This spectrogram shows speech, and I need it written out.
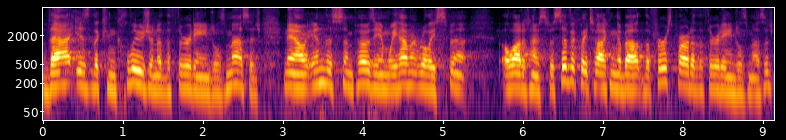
That is the conclusion of the third angel's message. Now, in this symposium, we haven't really spent a lot of times specifically talking about the first part of the third angel's message,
